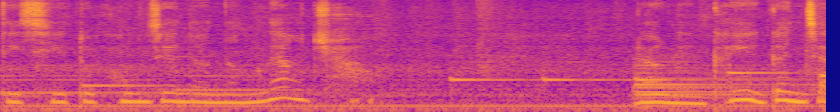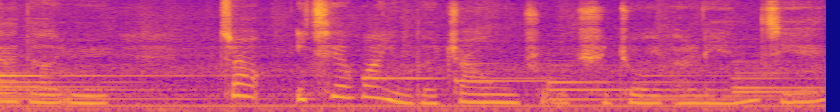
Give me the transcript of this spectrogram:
第七度空间的能量场，让你可以更加的与造一切万有的造物主去做一个连接。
